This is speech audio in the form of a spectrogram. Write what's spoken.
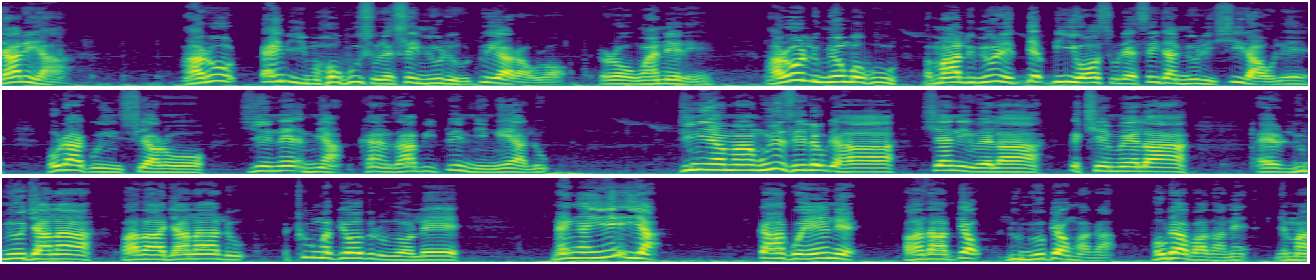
ကြားတွေဟာငါတို့တိုင်းပြည်မဟုတ်ဘူးဆိုတဲ့စိတ်မျိုးတွေကိုတွေ့ရတာတော့တော်တော်ဝမ်းနေတယ်ငါတို့လူမျိုးမဟုတ်ဘူးဗမာလူမျိုးတွေပြက်ပြီးရောဆိုတဲ့စိတ်ဓာတ်မျိုးတွေရှိတာကိုလေဗုဒ္ဓဂုဏ်ဆရာတော်ရင်နဲ့အမျှခံစားပြီးတွေ့မြင်ခဲ့ရလို့ဒီနေရာမှာမူရစေးလုပ်တာဟာရှမ်းနေပဲလားကချင်ပဲလားအဲလူမျိုးကြားလားဘာသာကြားလားလို့အထူးမပြောသလိုတော့လေ နိုင်ငံရေးအရာကာကွယ်နဲ့ဘာသာပြောက်လူမျိုးပြောက်မှာကဗုဒ္ဓဘာသာနဲ့မြန်မာ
